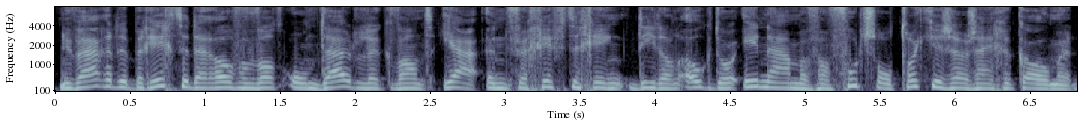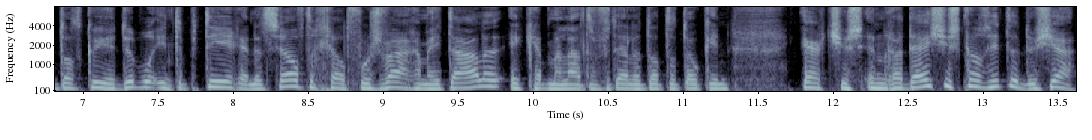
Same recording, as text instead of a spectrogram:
Nu waren de berichten daarover wat onduidelijk. Want ja, een vergiftiging die dan ook door inname van voedsel tot je zou zijn gekomen, dat kun je dubbel interpreteren. En hetzelfde geldt voor zware metalen. Ik heb me laten vertellen dat het ook in ertjes en radijsjes kan zitten. Dus ja,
